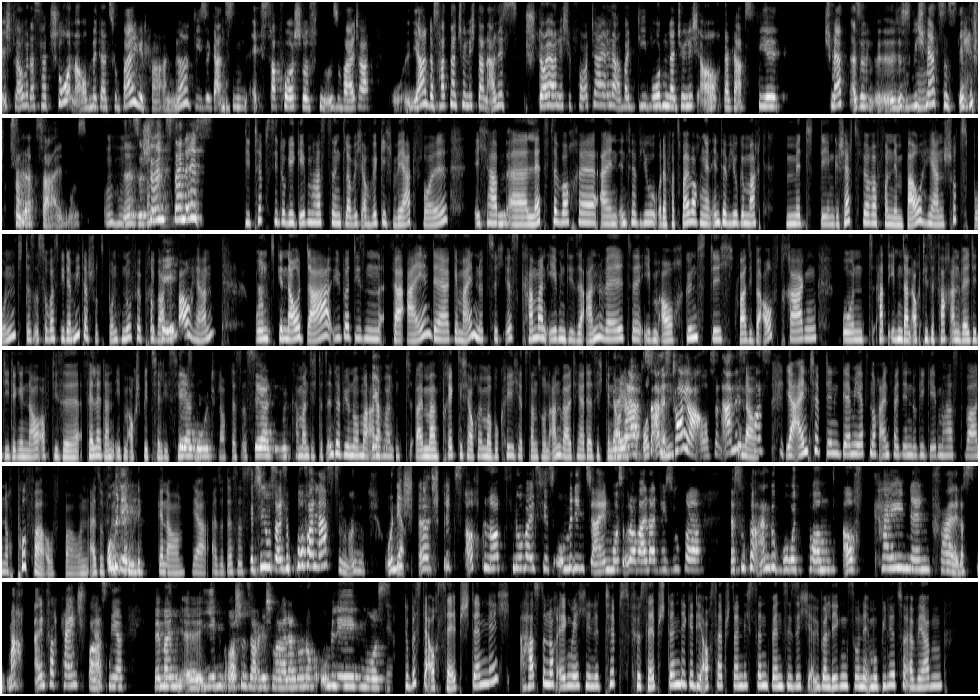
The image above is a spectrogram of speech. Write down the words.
ich glaube, das hat schon auch mit dazu beigetragen, ne? diese ganzen extra Vorschriften und so weiter. Ja, das hat natürlich dann alles steuerliche Vorteile, aber die wurden natürlich auch, da gab es viel Schmerz, also äh, das ist wie mhm. Schmerzensgeld, was man da zahlen muss. Mhm. Ne? So schön es dann ist die Tipps, die du gegeben hast, sind, glaube ich, auch wirklich wertvoll. Ich habe mhm. äh, letzte Woche ein Interview oder vor zwei Wochen ein Interview gemacht mit dem Geschäftsführer von dem Bauherren Schutzbund. Das ist sowas wie der Mieterschutzbund, nur für private okay. Bauherren. Und genau da über diesen Verein, der gemeinnützig ist, kann man eben diese Anwälte eben auch günstig quasi beauftragen und hat eben dann auch diese Fachanwälte, die dir genau auf diese Fälle dann eben auch spezialisiert Sehr sind. Gut. Ich glaube, das ist, Sehr gut. kann man sich das Interview nochmal anhören, ja. weil man fragt sich auch immer, wo kriege ich jetzt dann so einen Anwalt her, der sich genau Ja, ja ist alles teuer auch, sind alles genau. Kosten. Ja, ein Tipp, den, der mir jetzt noch einfällt, den du gegeben hast, war noch Puffer aufbauen. Also für Unbedingt. Genau, ja, also das ist. Beziehungsweise Puffer lassen und, und nicht ja. äh, spitz auf Knopf, nur weil es jetzt unbedingt sein muss oder weil da die super das super Angebot kommt, auf keinen Fall. Das macht einfach keinen Spaß mehr, wenn man äh, jeden Groschen, sage ich mal, dann nur noch umlegen muss. Ja. Du bist ja auch selbstständig. Hast du noch irgendwelche Tipps für Selbstständige, die auch selbstständig sind, wenn sie sich überlegen, so eine Immobilie zu erwerben?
